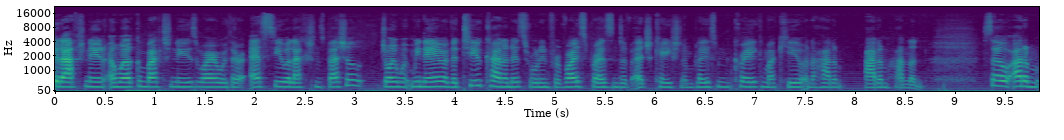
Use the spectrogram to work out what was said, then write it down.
Good afternoon and welcome back to Newswire with our SU election special. Join with me now are the two candidates running for Vice President of Education and Placement, Craig McHugh and Adam, Adam Hanlon. So, Adam,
